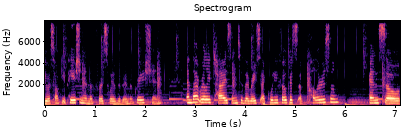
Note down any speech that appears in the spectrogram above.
U.S. occupation and the first wave of immigration, and that really ties into the race equity focus of colorism. And so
